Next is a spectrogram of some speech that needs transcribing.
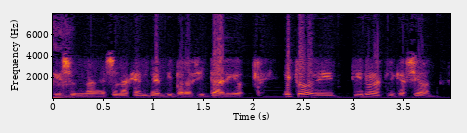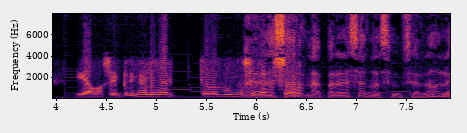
que es, una, es un agente antiparasitario. Esto eh, tiene una explicación. Digamos, en primer lugar, todo el mundo se lanzó... La para la sarna se usa, ¿no? La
